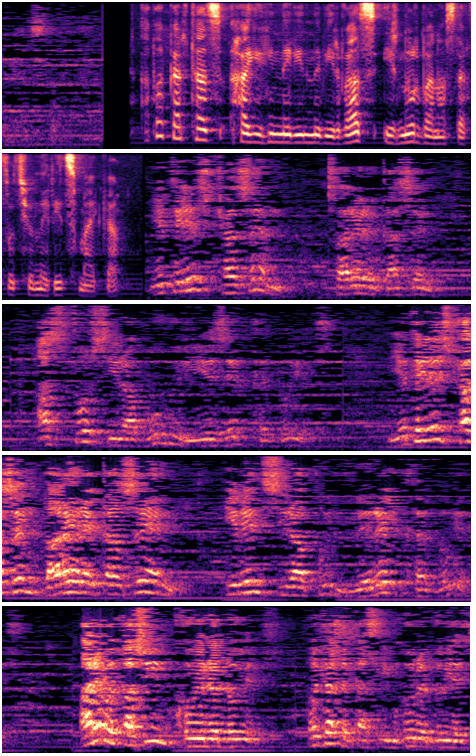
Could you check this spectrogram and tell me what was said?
իրենց Ապա կարդաց հայուհիներին նվիրված իր նոր բանաստեղծություններից մեկը։ Եթե ես չասեմ, սարերը կասեն, Աստծո սիրաբույր եզերքը դու ես։ Եթե ես չասեմ, դարերը կասեն, իրենց սիրաթույլ վերելքը դու ես։ Արևը կասի իմ քույրը դու ես։ Օջախը կասի իմ հորը դու ես։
